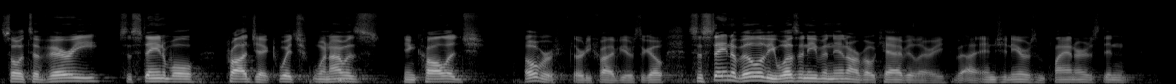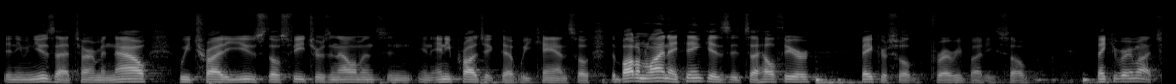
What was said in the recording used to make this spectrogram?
So it's a very sustainable project, which when I was in college over 35 years ago, sustainability wasn't even in our vocabulary. Uh, engineers and planners didn't, didn't even use that term. And now we try to use those features and elements in, in any project that we can. So the bottom line, I think, is it's a healthier Bakersfield for everybody. So thank you very much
